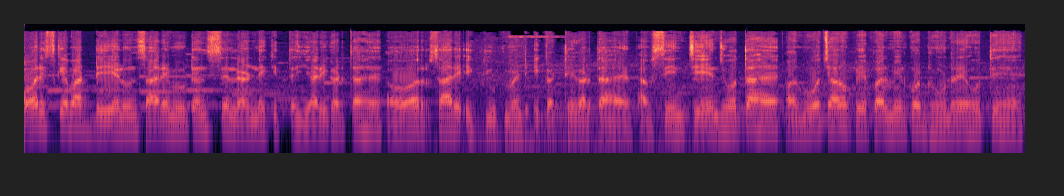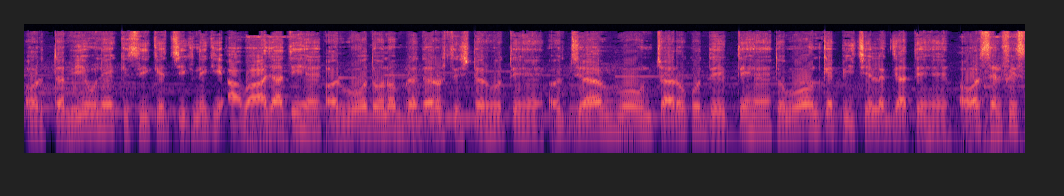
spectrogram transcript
और इसके बाद डेल उन सारे म्यूटेंट से लड़ने की तैयारी करता है और सारे इक्विपमेंट इकट्ठे करता है। अब सीन चेंज होता है और वो चारों पेपर मिल को ढूंढ रहे होते हैं और तभी उन्हें किसी के चीखने की आवाज़ आती है और वो दोनों ब्रदर और सिस्टर होते हैं। और जब वो उन चारों को देखते हैं तो वो उनके पीछे लग जाते हैं और सेल्फिश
